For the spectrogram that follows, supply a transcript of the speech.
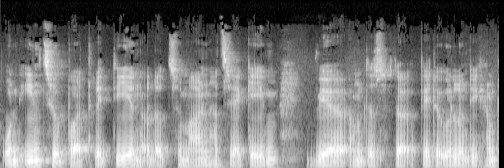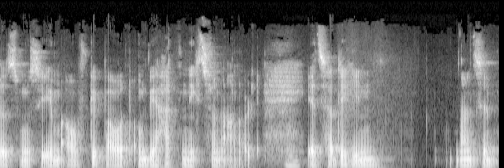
Und ihn zu porträtieren oder zu malen hat sich ergeben, wir haben das, Peter Url und ich haben das Museum aufgebaut und wir hatten nichts von Arnold. Mhm. Jetzt hatte ich ihn 19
